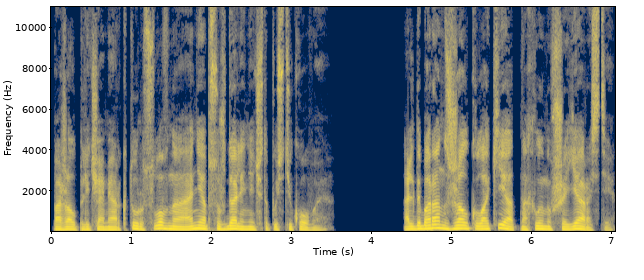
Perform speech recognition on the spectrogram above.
пожал плечами Арктур, словно они обсуждали нечто пустяковое. Альдебаран сжал кулаки от нахлынувшей ярости,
